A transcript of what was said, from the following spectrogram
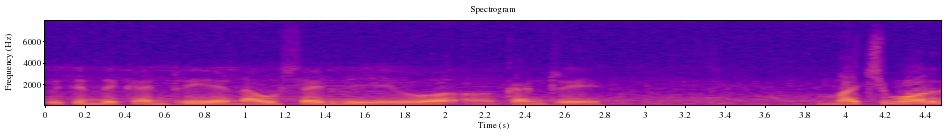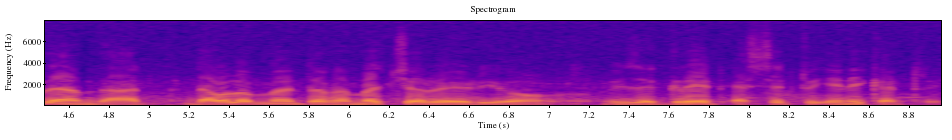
within the country and outside the uh, country. Much more than that, development of amateur radio is a great asset to any country.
